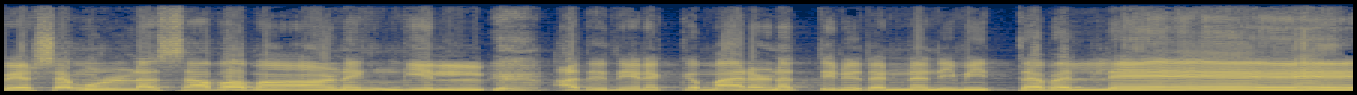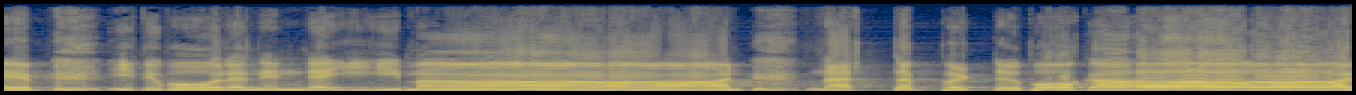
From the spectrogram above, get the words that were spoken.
വിഷമുള്ള ശവമാണെങ്കിൽ അത് നിനക്ക് മരണത്തിന് തന്നെ നിമിത്തമല്ലേ? ഇതുപോലെ നിന്റെ ഈമാൻ നഷ്ടപ്പെട്ടു പോകാൻ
